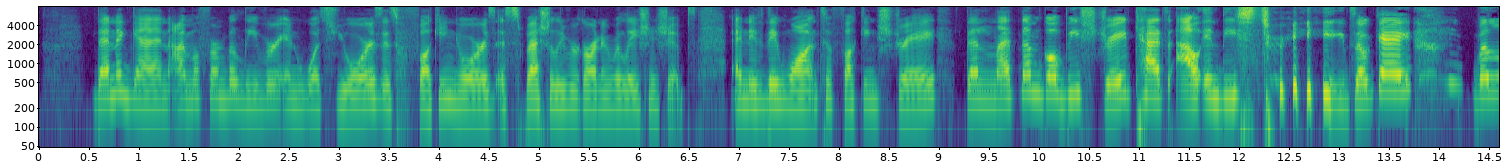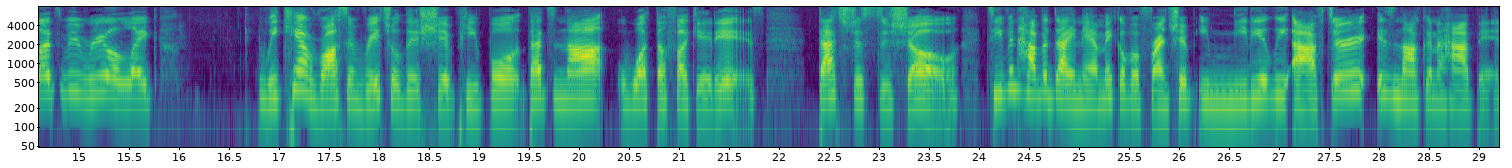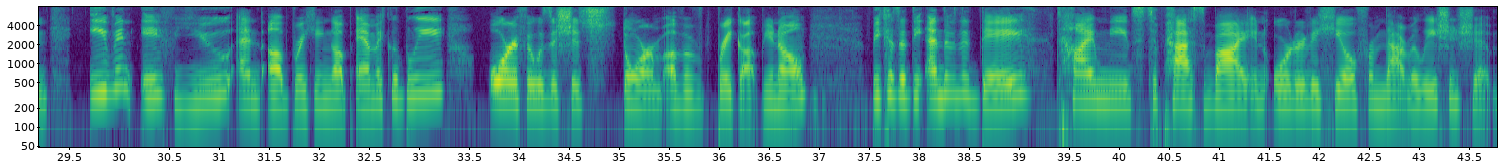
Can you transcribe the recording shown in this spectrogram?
Then again, I'm a firm believer in what's yours is fucking yours, especially regarding relationships. And if they want to fucking stray, then let them go be straight cats out in these streets, okay? But let's be real, like, we can't Ross and Rachel this shit, people. That's not what the fuck it is. That's just a show. To even have a dynamic of a friendship immediately after is not gonna happen even if you end up breaking up amicably or if it was a shit storm of a breakup, you know? Because at the end of the day, time needs to pass by in order to heal from that relationship.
